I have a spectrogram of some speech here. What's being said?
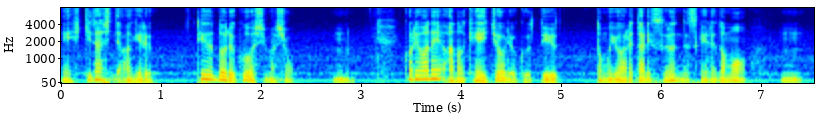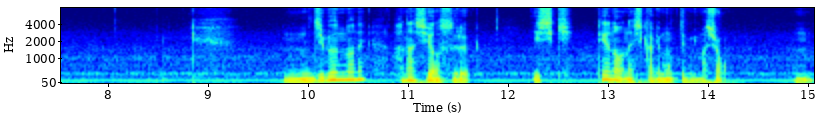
え引き出してあげるっていう努力をしましょう。うん、これはね、あの、傾聴力っていうとも言われたりするんですけれども、うん、うん、自分のね、話をする意識っていうのをね、しっかり持ってみましょう。うん。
